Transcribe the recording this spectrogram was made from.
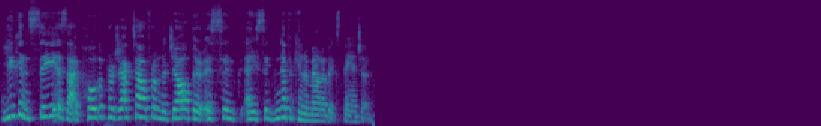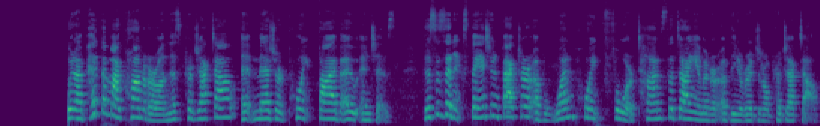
You can see as I pull the projectile from the gel, there is a significant amount of expansion. When I put the micrometer on this projectile, it measured 0.50 inches. This is an expansion factor of 1.4 times the diameter of the original projectile.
